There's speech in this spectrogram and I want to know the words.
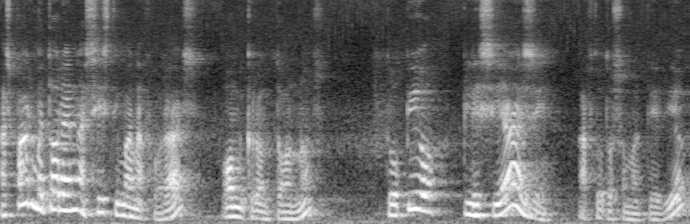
Ας πάρουμε τώρα ένα σύστημα αναφοράς, όμικρον τόνος, το οποίο πλησιάζει αυτό το σωματίδιο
